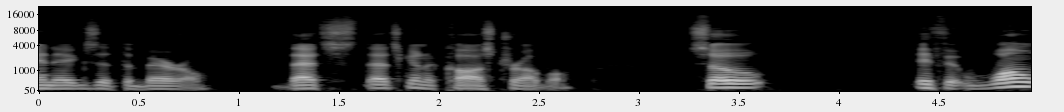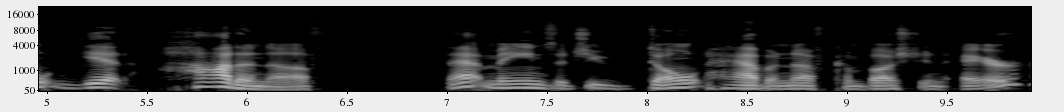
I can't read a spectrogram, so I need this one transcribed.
and exit the barrel. That's that's going to cause trouble. So if it won't get hot enough, that means that you don't have enough combustion air,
